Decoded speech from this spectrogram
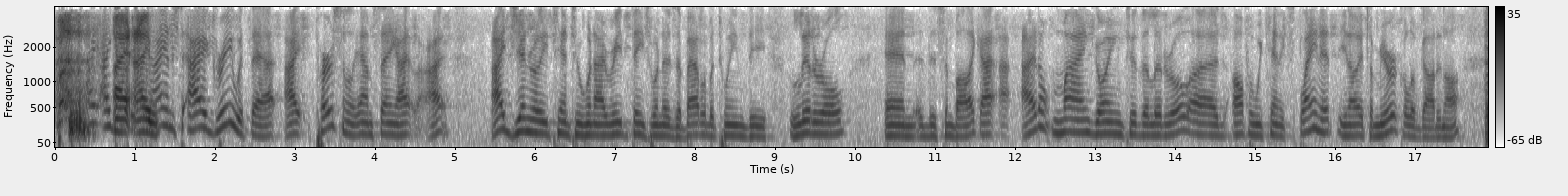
I, I, I, I, understand, I agree with that. I personally, I'm saying I, I, I generally tend to when I read things when there's a battle between the literal and the symbolic. I, I, I, don't mind going to the literal. Uh, often we can't explain it. You know, it's a miracle of God and all. Uh,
